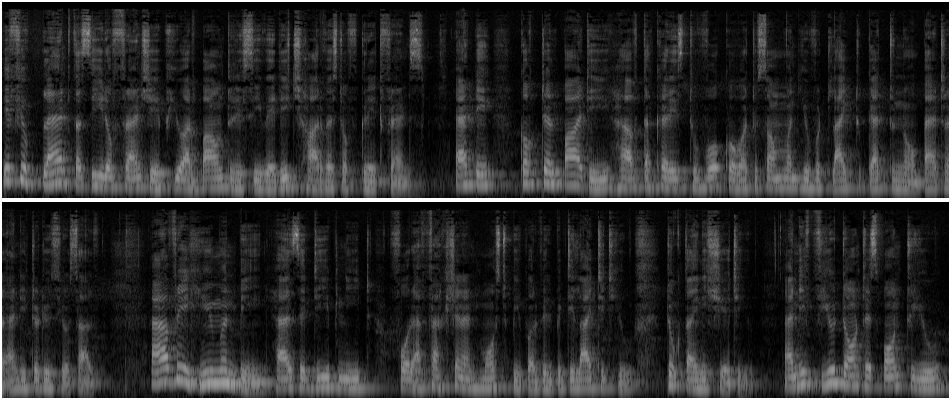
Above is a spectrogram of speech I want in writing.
If you plant the seed of friendship, you are bound to receive a rich harvest of great friends. At a cocktail party, have the courage to walk over to someone you would like to get to know better and introduce yourself. Every human being has a deep need for affection, and most people will be delighted you took the initiative. And if you don't respond to you,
